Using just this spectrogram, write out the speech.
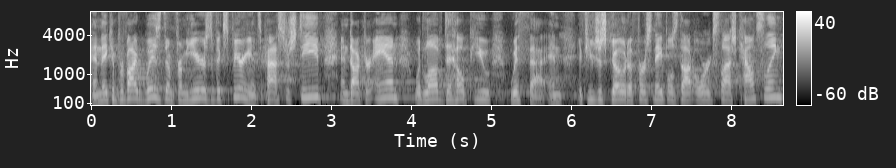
and they can provide wisdom from years of experience. Pastor Steve and Dr. Ann would love to help you with that. And if you just go to firstnaples.org slash counseling,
